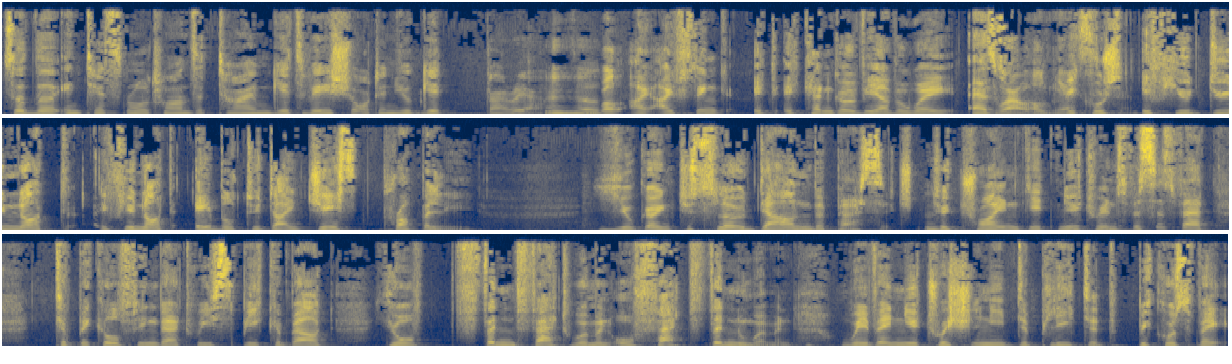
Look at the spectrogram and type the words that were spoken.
So the intestinal transit time gets very short and you get diarrhea. Mm-hmm. So Well, I, I think it, it can go the other way As well, yes. because if you do not, if you're not able to digest properly, you're going to slow down the passage mm. to try and get nutrients. This is that typical thing that we speak about your thin fat women or fat thin women where they're nutritionally depleted because they,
